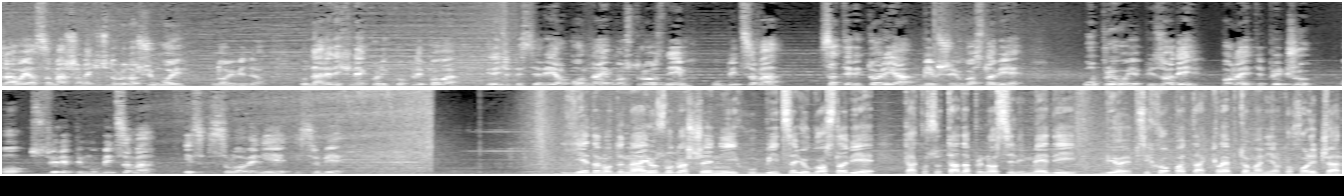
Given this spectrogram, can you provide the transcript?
Zdravo, ja sam Maša Nekić, dobrodošli u moj novi video. U narednih nekoliko klipova vidjet ćete serijal o najmonstruoznijim ubicama sa teritorija bivše Jugoslavije. U prvoj epizodi pogledajte priču o svirepim ubicama iz Slovenije i Srbije. Jedan od najozloglašenijih ubica Jugoslavije, kako su tada prenosili mediji, bio je psihopata, kleptoman i alkoholičar,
